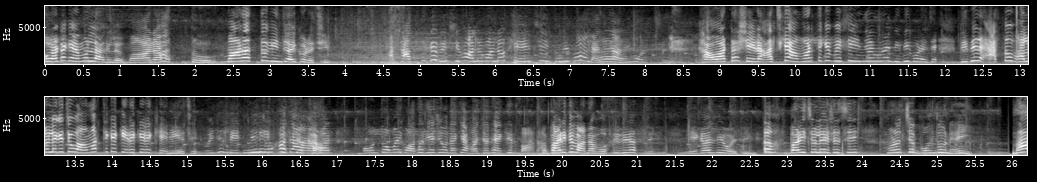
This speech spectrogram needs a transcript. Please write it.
ঘোরাটা কেমন লাগল? মারাত্মক। মারাত্মক এনজয় করেছি। আর তার থেকে বেশি ভালো ভালো খেয়েছি তুই বল আজকে হ্যাঁ। আমি বলছি। খাওয়াটা সেরা। আজকে আমার থেকে বেশি এনজয় মনে হয় দিদি করেছে। দিদির এত ভালো লেগেছে ও আমার থেকে কেড়ে কেড়ে খেয়ে নিয়েছে। ওই যে লিট্টি চোখাটা আমার বোন তো আমায় কথা দিয়েছে ওনাকে আমার জন্য একদিন বানাবো। বাড়িতে বানাবো। সিরিয়াসলি এগারলি ওয়েটিং বাড়ি চলে এসেছি। মনে হচ্ছে বন্ধু নেই। মা!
